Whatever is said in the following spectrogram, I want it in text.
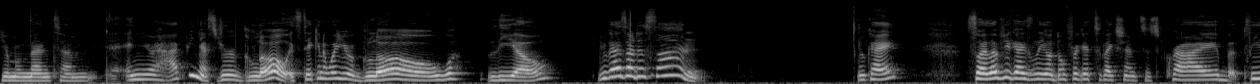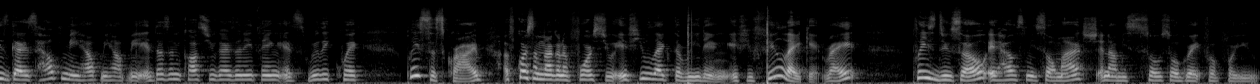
your momentum and your happiness your glow. It's taking away your glow leo. You guys are the sun okay so I love you guys, Leo. Don't forget to like, share, and subscribe. Please, guys, help me, help me, help me. It doesn't cost you guys anything. It's really quick. Please subscribe. Of course, I'm not going to force you. If you like the reading, if you feel like it, right? Please do so. It helps me so much, and I'll be so, so grateful for you.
